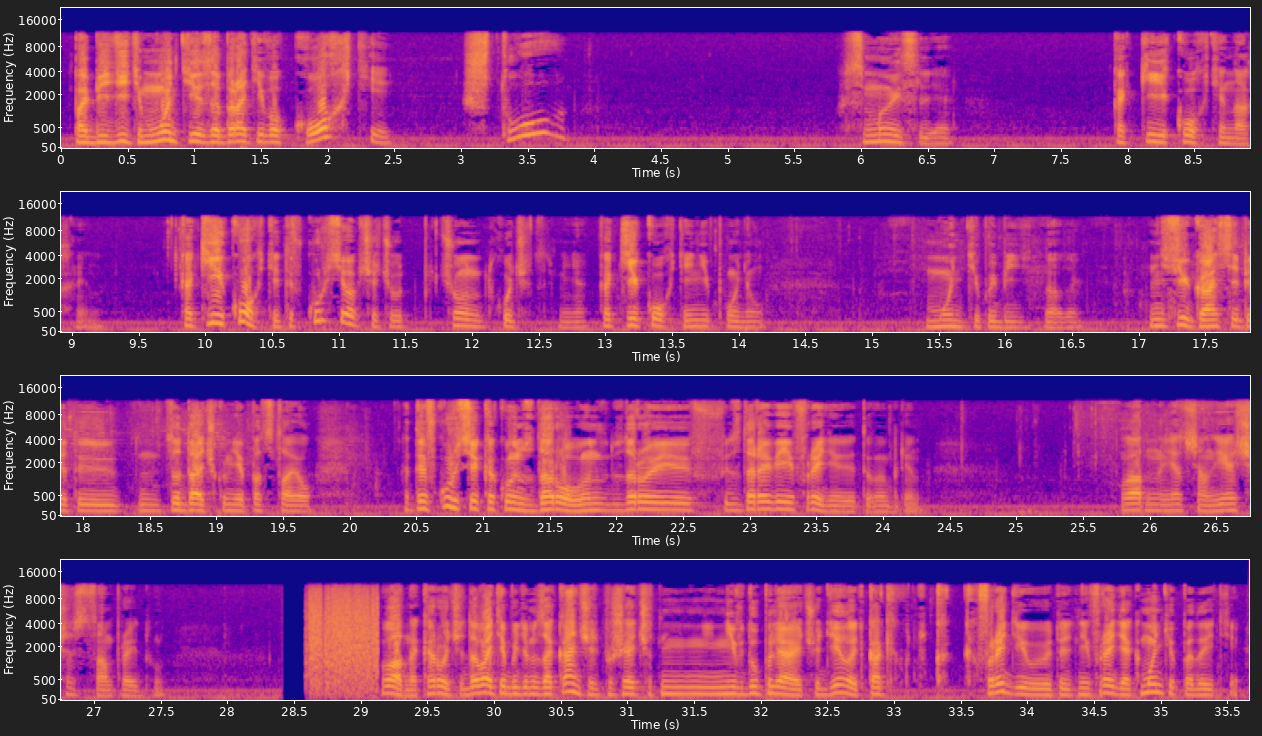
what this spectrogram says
Победить Монти и забрать его когти? Что? В смысле? Какие когти нахрен? Какие когти? Ты в курсе вообще, что он хочет от меня? Какие когти? Не понял. Монти победить надо. Нифига себе ты задачку мне подставил. А ты в курсе, какой он здоровый? Он здоровее, здоровее Фредди этого, блин. Ладно, я сейчас, я сейчас сам пройду. Ладно, короче, давайте будем заканчивать, потому что я что-то не, не вдупляю, что делать, как, как Фредди, это не Фредди, а к Монти подойти.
